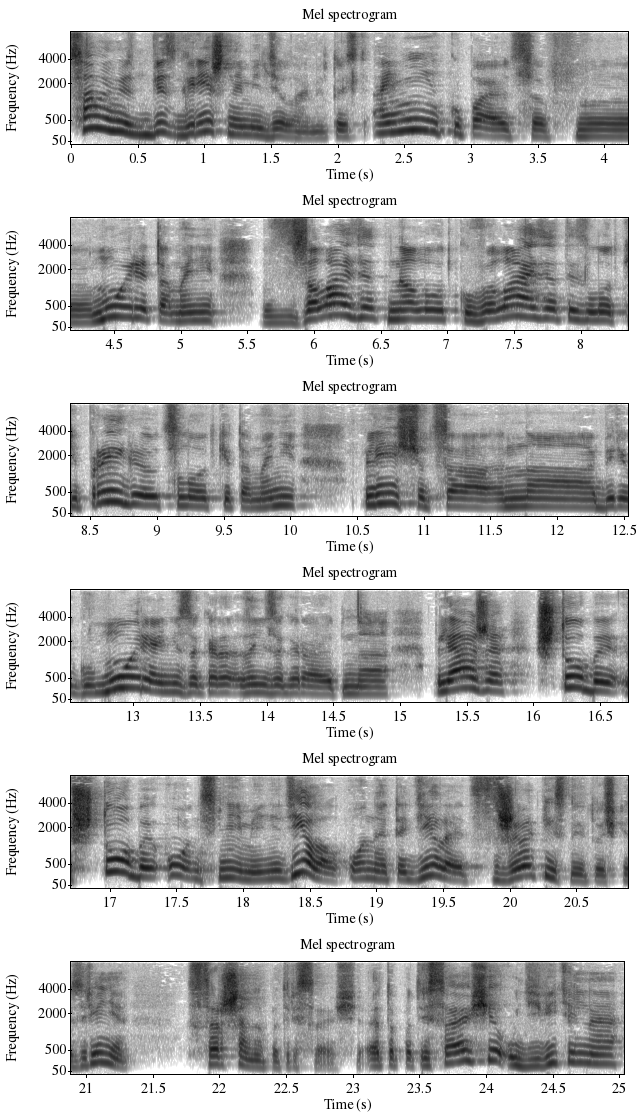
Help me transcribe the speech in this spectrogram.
самыми безгрешными делами. То есть они купаются в э, море, там они залазят на лодку, вылазят из лодки, прыгают с лодки, там они плещутся на берегу моря, они, загора, они загорают на пляже. Что бы он с ними не делал, он это делает с живописной точки зрения совершенно потрясающе. Это потрясающая, удивительная,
